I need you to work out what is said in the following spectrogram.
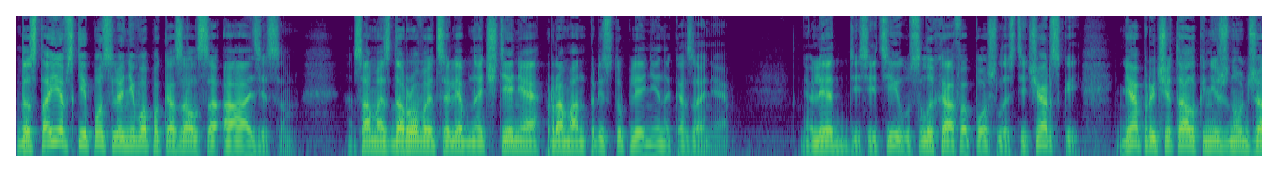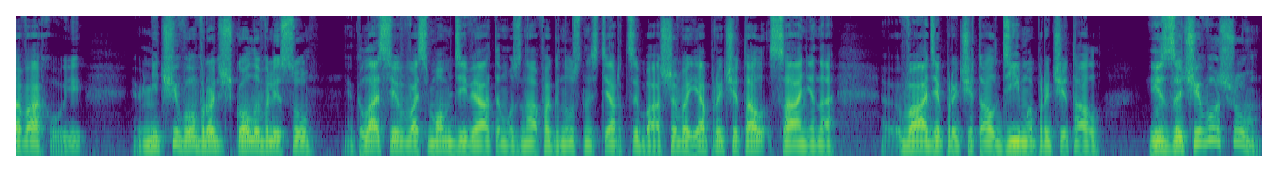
Достоевский после него показался оазисом. Самое здоровое целебное чтение — роман «Преступление и наказание». Лет десяти, услыхав о пошлости Чарской, я прочитал княжну Джаваху и... Ничего, вроде школы в лесу. В классе в восьмом-девятом, узнав о гнусности Арцебашева, я прочитал Санина — Вадя прочитал, Дима прочитал. Из-за чего шум?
